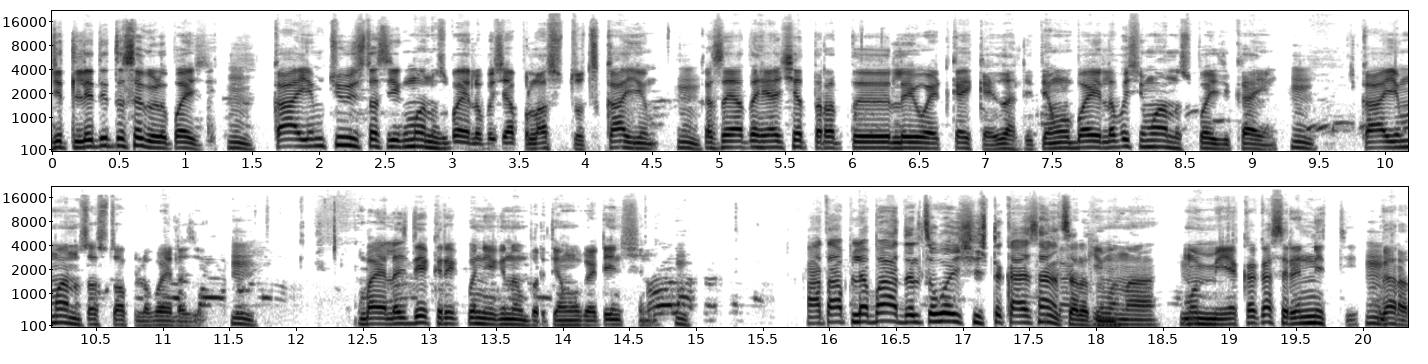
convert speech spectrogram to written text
जिथले तिथं सगळं पाहिजे. कायम चोवीस तास एक माणूस बैलापाशी आपला असतोच कायम. कसं आहे आता ह्या क्षेत्रात लय वाईट काय काय झाले त्यामुळे बैलापाशी माणूस पाहिजे कायम. कायम माणूस असतो आपला बैलाचा बैलाची देखरेख पण एक नंबर त्यामुळे काय टेन्शन आता आपल्या बादलचं वैशिष्ट्य काय सांगचाल की म्हणा मम्मी एका कासऱ्याने हम्म. घरात.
